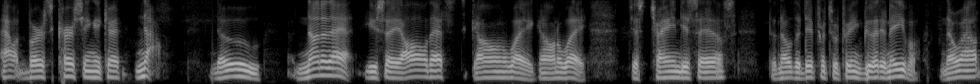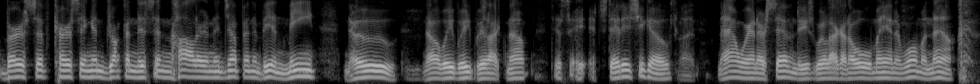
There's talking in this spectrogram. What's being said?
Outbursts, cursing, and cur-. no, no, none of that. You say, all that's gone away, gone away. Just train yourselves to know the difference between good and evil. No outbursts of cursing and drunkenness and hollering and jumping and being mean. No, no, we, we, we're like, no, just it, steady as she goes. Right. Now we're in our 70s. We're like an old man and woman now.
